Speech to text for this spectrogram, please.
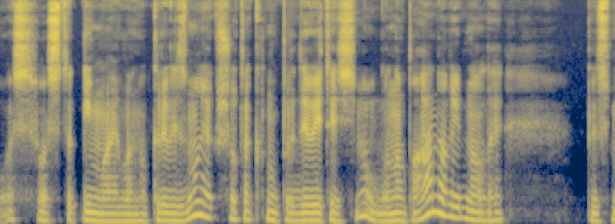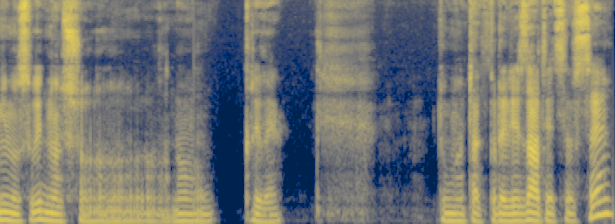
Ось, ось такий має воно кривизну, якщо так ну, придивитись. Ну, воно погано видно, але плюс-мінус видно, що воно криве. Думаю, так перерізати це все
